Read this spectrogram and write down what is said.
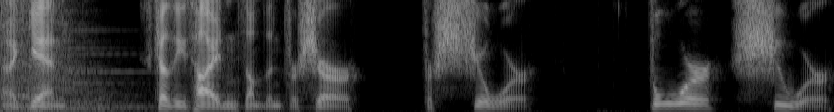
And again, it's because he's hiding something for sure. For sure. For sure.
